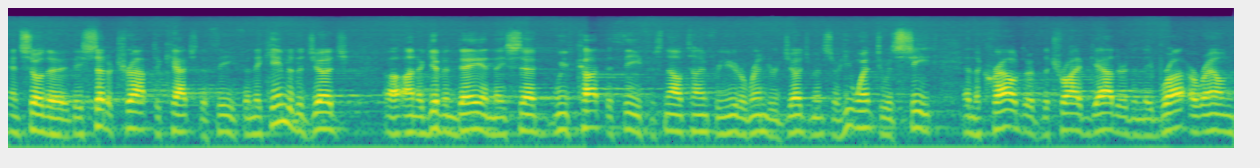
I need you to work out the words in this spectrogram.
and so they, they set a trap to catch the thief. And they came to the judge uh, on a given day and they said, We've caught the thief. It's now time for you to render judgment. So he went to his seat, and the crowd of the tribe gathered, and they brought around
